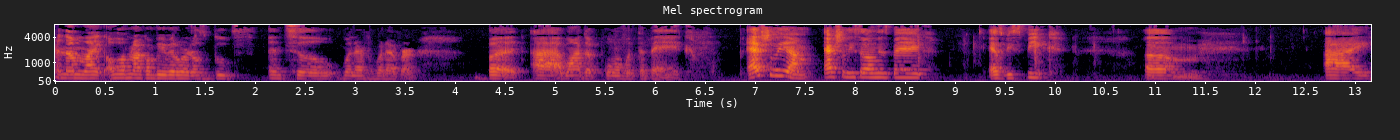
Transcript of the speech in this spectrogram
And I'm like, oh, I'm not gonna be able to wear those boots until whenever, whatever. But I wound up going with the bag actually, I'm actually selling this bag as we speak. Um, I,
